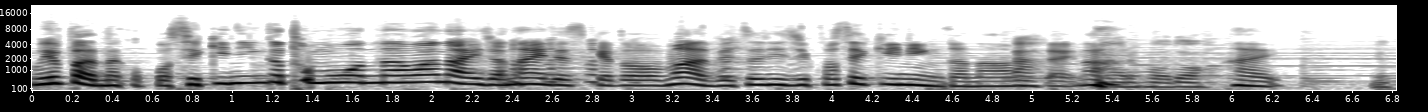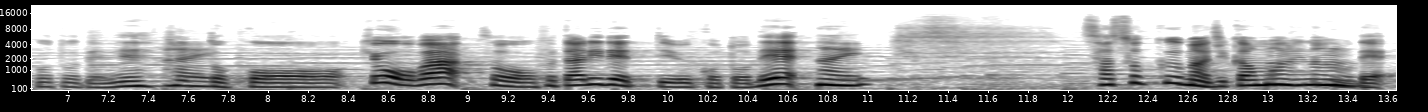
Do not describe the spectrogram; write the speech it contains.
う。やっぱなんかこう責任が伴わないじゃないですけど まあ別に自己責任かなみたいな。あなるほど。はいということでね、はい。ちょっとこう今日はそう2人でっていうことではい。早速まあ時間もあれなので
